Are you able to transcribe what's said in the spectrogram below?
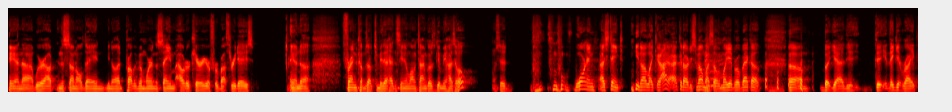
and uh, we were out in the sun all day and you know i'd probably been wearing the same outer carrier for about three days. And uh friend comes up to me that I hadn't seen in a long time goes give me a high I said oh I said warning, I stink. You know, like I, I, could already smell myself. I'm like, hey, bro, back up. Um, but yeah, they, they, they, get ripe.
